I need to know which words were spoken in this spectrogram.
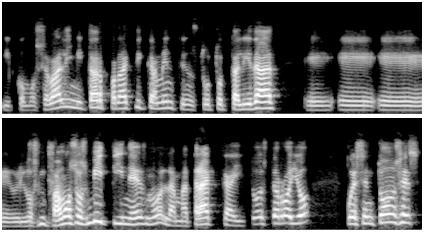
y cómo se va a limitar prácticamente en su totalidad eh, los famosos mítines, ¿no? La matraca y todo este rollo, pues entonces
